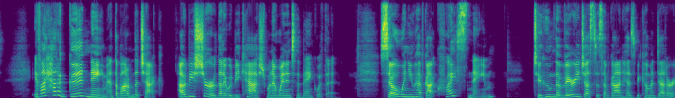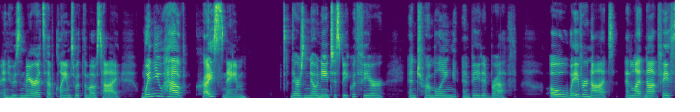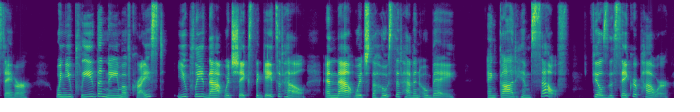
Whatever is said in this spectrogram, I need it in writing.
If I had a good name at the bottom of the check, I would be sure that it would be cashed when I went into the bank with it. So when you have got Christ's name, to whom the very justice of God has become a debtor and whose merits have claims with the Most High, when you have Christ's name, there's no need to speak with fear and trembling and bated breath. Oh, waver not, and let not faith stagger. When you plead the name of Christ, you plead that which shakes the gates of hell and that which the hosts of heaven obey. And God Himself feels the sacred power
